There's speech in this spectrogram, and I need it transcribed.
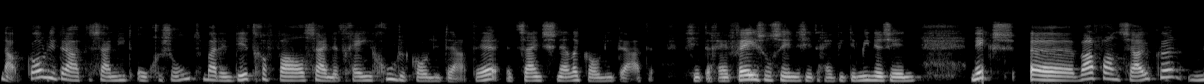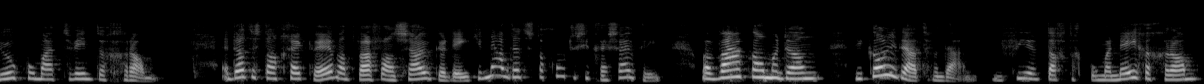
nou, koolhydraten zijn niet ongezond, maar in dit geval zijn het geen goede koolhydraten. Hè? Het zijn snelle koolhydraten. Er zitten geen vezels in, er zitten geen vitamines in, niks. Uh, waarvan suiker 0,20 gram. En dat is dan gek, hè? want waarvan suiker denk je, nou dat is toch goed, er zit geen suiker in. Maar waar komen dan die koolhydraten vandaan? Die 84,9 gram,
